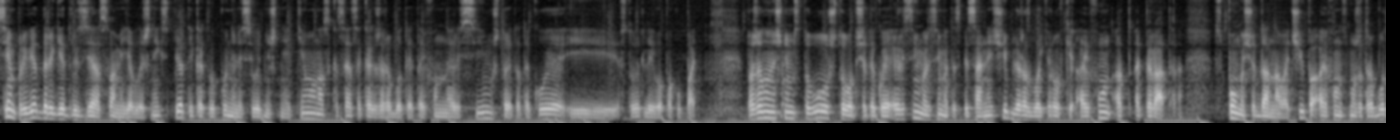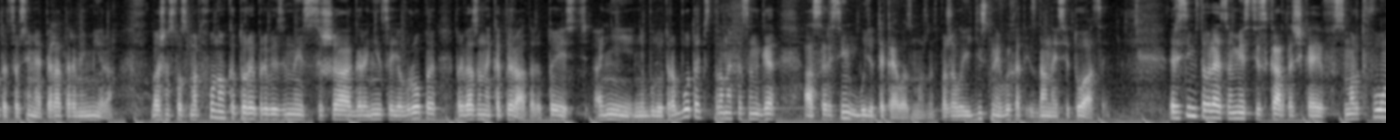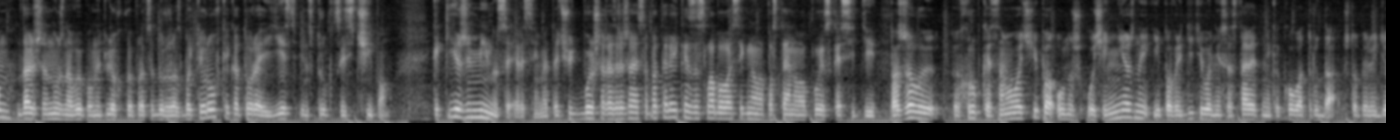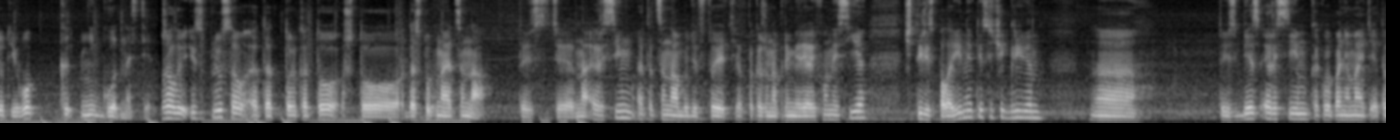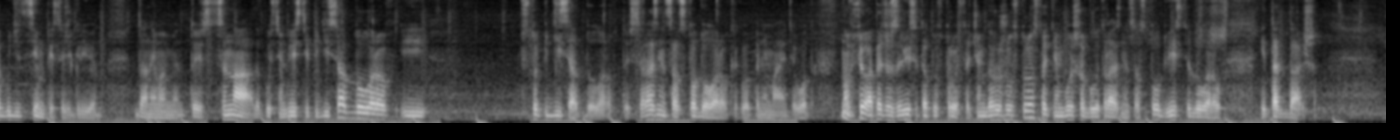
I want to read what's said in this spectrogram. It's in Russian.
Всем привет дорогие друзья, с вами Яблочный Эксперт и как вы поняли сегодняшняя тема у нас касается как же работает iPhone R7, что это такое и стоит ли его покупать. Пожалуй начнем с того, что вообще такое AirSIM. AirSIM это специальный чип для разблокировки iPhone от оператора. С помощью данного чипа iPhone сможет работать со всеми операторами мира. Большинство смартфонов, которые привезены из США, границы Европы, привязаны к оператору. То есть они не будут работать в странах СНГ, а с AirSIM будет такая возможность. Пожалуй единственный выход из данной ситуации. RSIM вставляется вместе с карточкой в смартфон. Дальше нужно выполнить легкую процедуру разблокировки, которая есть в инструкции с чипом. Какие же минусы RSIM? Это чуть больше разряжается батарейка из-за слабого сигнала постоянного поиска сети. Пожалуй, хрупкость самого чипа, он уж очень нежный и повредить его не составит никакого труда, что приведет его к негодности. Пожалуй, из плюсов это только то, что доступная цена. То есть э, на AirSIM эта цена будет стоить, я покажу на примере iPhone SE, 4500 гривен. Э, то есть без AirSIM, как вы понимаете, это будет 7000 гривен в данный момент. То есть цена, допустим, 250 долларов и 150 долларов. То есть разница в 100 долларов, как вы понимаете. Вот. Но все опять же зависит от устройства. Чем дороже устройство, тем больше будет разница. 100-200 долларов и так дальше.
